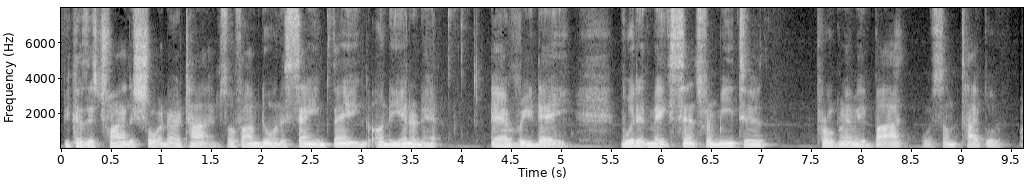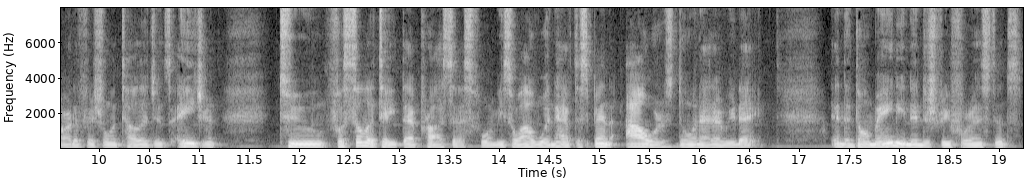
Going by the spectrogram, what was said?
because it's trying to shorten our time. So if I'm doing the same thing on the internet every day, would it make sense for me to program a bot or some type of artificial intelligence agent to facilitate that process for me so I wouldn't have to spend hours doing that every day? In the domaining industry, for instance,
